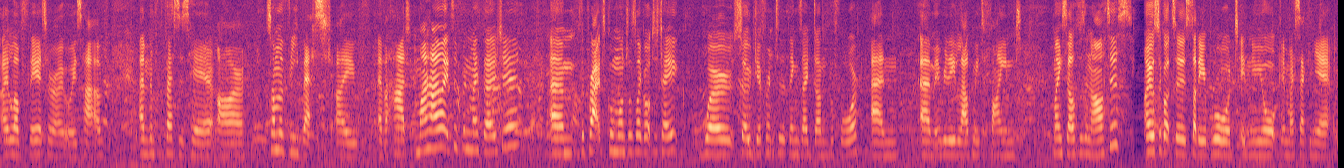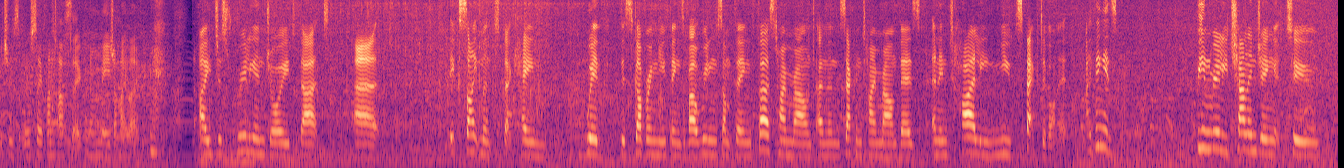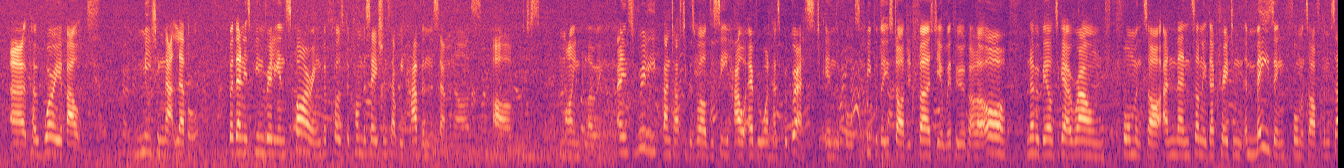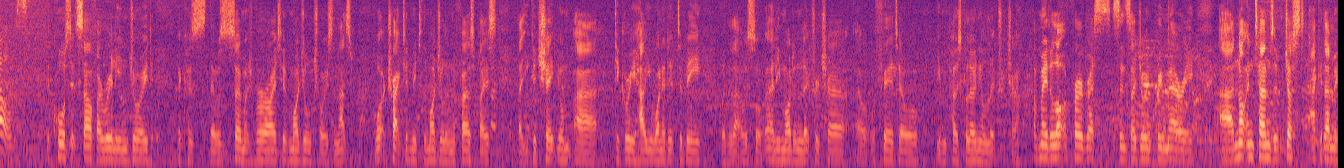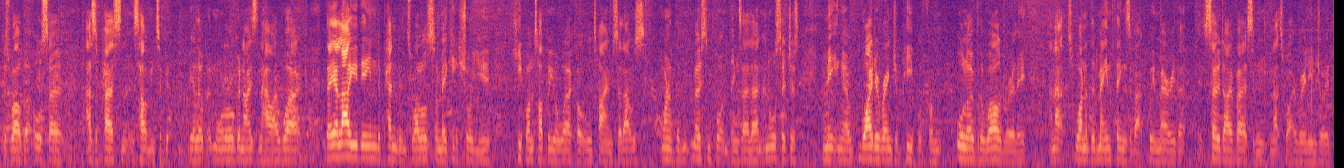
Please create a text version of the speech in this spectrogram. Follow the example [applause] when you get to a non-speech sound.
I love theatre, I always have, and the professors here are some of the best I've ever had. My highlights have been my third year. Um, the practical modules I got to take were so different to the things I'd done before, and um, it really allowed me to find myself as an artist. I also got to study abroad in New York in my second year, which was also fantastic and a major highlight. [laughs] I just really enjoyed that uh, excitement that came with discovering new things about reading something first time round and then the second time round there's an entirely new perspective on it. I think it's been really challenging to uh, kind of worry about meeting that level but then it's been really inspiring because the conversations that we have in the seminars are just mind blowing. And it's really fantastic as well to see how everyone has progressed in the course. People that you started first year with who are kind of like, oh, never be able to get around performance art, and then suddenly they're creating amazing performance art for themselves. The course itself I really enjoyed because there was so much variety of module choice, and that's what attracted me to the module in the first place. That you could shape your uh, degree how you wanted it to be, whether that was sort of early modern literature or, or theatre or even post-colonial literature. I've made a lot of progress since I joined Queen Mary, uh, not in terms of just academic as well, but also as a person. It's helped me to be, be a little bit more organised in how I work. They allow you the independence while also making sure you keep on top of your work at all times. So that was one of the most important things I learned, and also just meeting a wider range of people from all over the world, really. And that's one of the main things about Queen Mary that it's so diverse, and, and that's what I really enjoyed.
